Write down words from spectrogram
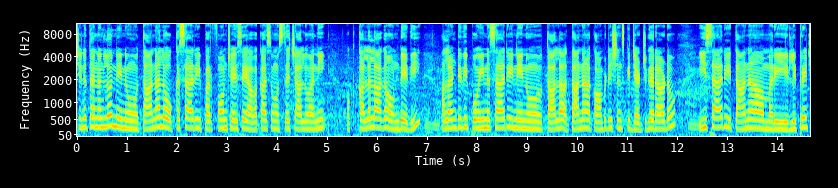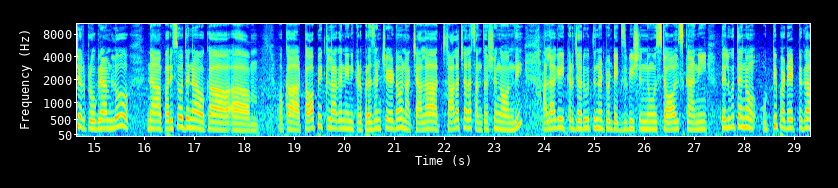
చిన్నతనంలో నేను తానాలో ఒక్కసారి పర్ఫామ్ చేసే అవకాశం వస్తే చాలు అని ఒక కళలాగా ఉండేది. అలాంటిది పోయినసారి నేను తాలా తానా కాంపిటీషన్స్కి జడ్జ్గా రావడం ఈసారి తానా మరి లిటరేచర్ ప్రోగ్రాంలో నా పరిశోధన ఒక ఒక టాపిక్ లాగా నేను ఇక్కడ ప్రజెంట్ చేయడం నాకు చాలా చాలా చాలా సంతోషంగా ఉంది. అలాగే ఇక్కడ జరుగుతున్నటువంటి ఎగ్జిబిషన్ స్టాల్స్ కానీ తెలుగుతనం ఉట్టి పడేట్టుగా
